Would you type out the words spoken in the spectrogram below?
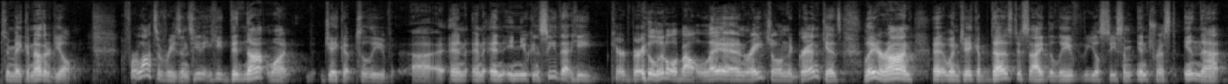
to make another deal for lots of reasons. He, he did not want Jacob to leave. Uh, and, and, and, and you can see that he cared very little about Leah and Rachel and the grandkids. Later on, uh, when Jacob does decide to leave, you'll see some interest in that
